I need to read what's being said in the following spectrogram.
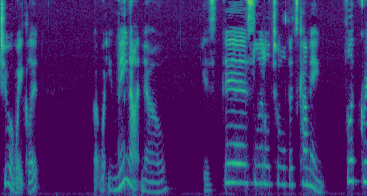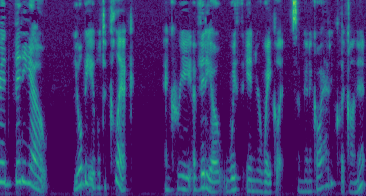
to a Wakelet, but what you may not know is this little tool that's coming, Flipgrid Video. You'll be able to click and create a video within your Wakelet. So I'm going to go ahead and click on it.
